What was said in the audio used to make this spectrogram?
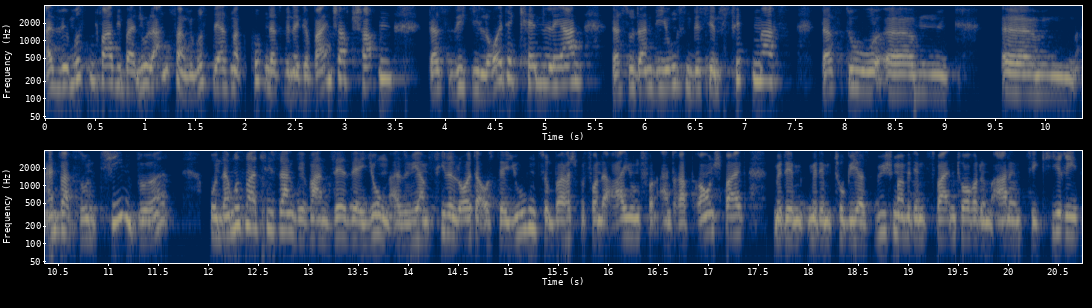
Also wir mussten quasi bei Null anfangen. Wir mussten erstmal gucken, dass wir eine Gemeinschaft schaffen, dass sich die Leute kennenlernen, dass du dann die Jungs ein bisschen fit machst, dass du ähm, ähm, einfach so ein Team wirst. Und da muss man natürlich sagen, wir waren sehr, sehr jung. Also wir haben viele Leute aus der Jugend, zum Beispiel von der A-Jugend von Eintracht Braunschweig, mit dem, mit dem Tobias Büchmann, mit dem zweiten Torwart und Adam Zikiri,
